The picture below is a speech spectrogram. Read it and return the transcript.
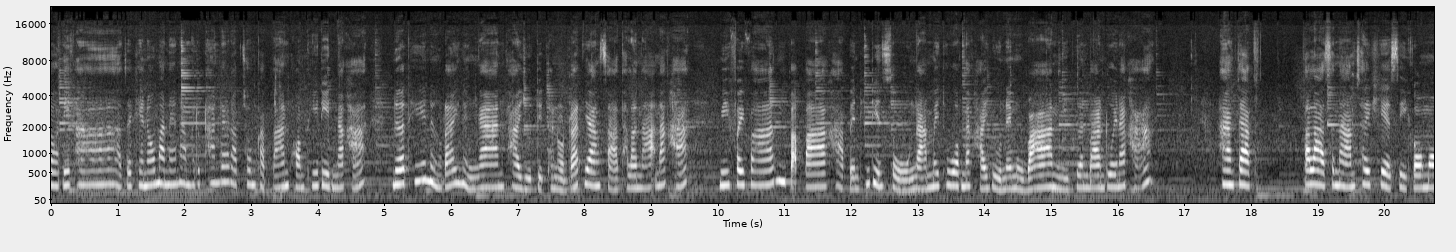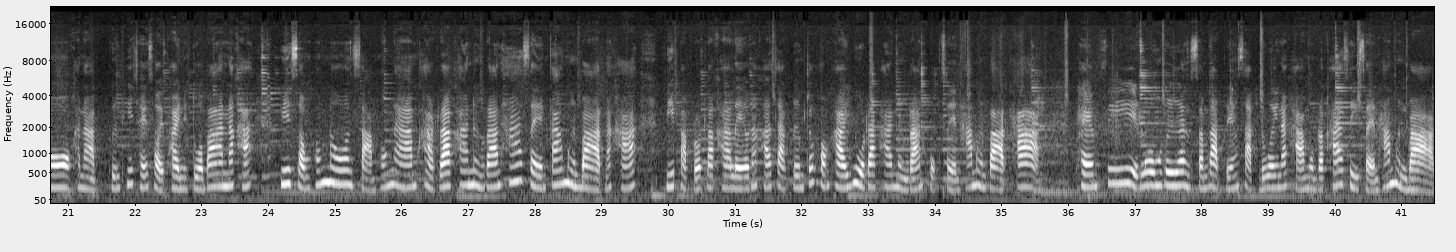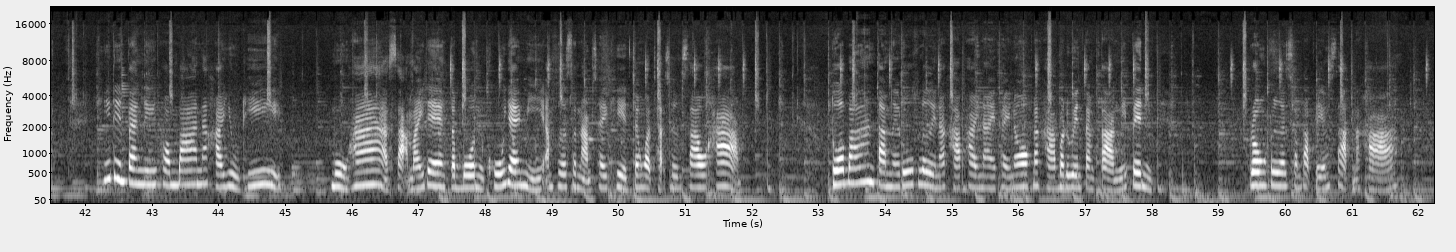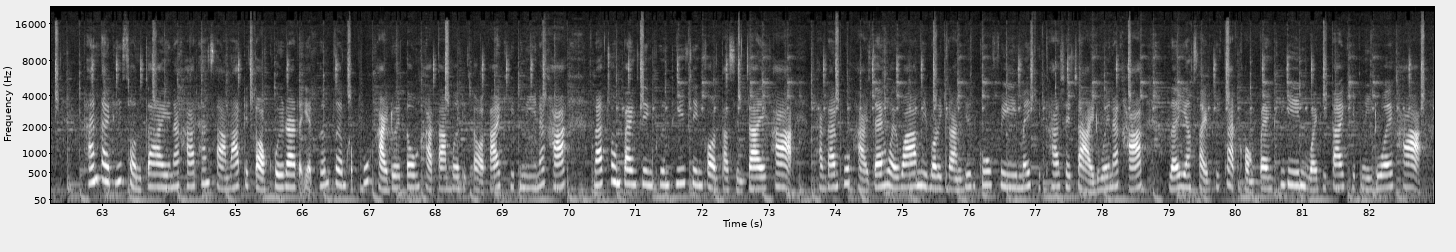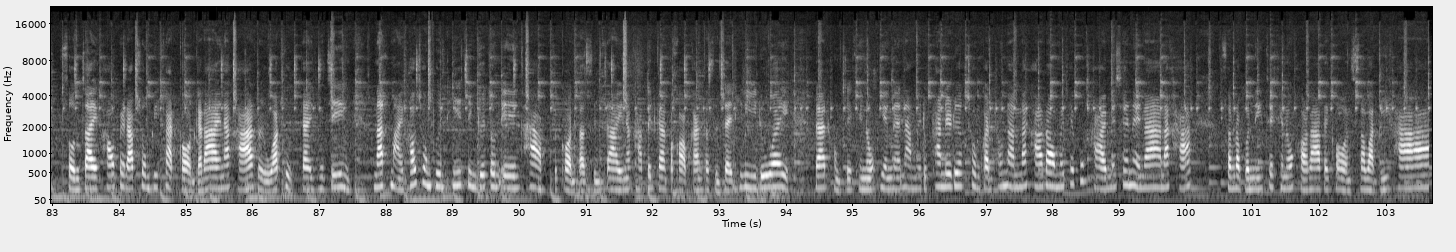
สวัสดีค่ะ เจเคโนมาแนะนำให้ทุกท่านได้รับชมกับบ้านพร้อมที่ดินนะคะ เนื้อที่ 1 ไร่ 1 งานค่ะ อยู่ติดถนนลาดยางสาธารณะนะคะ มีไฟฟ้า มีประปาค่ะ เป็นที่ดินสูงน้ำไม่ท่วมนะคะ อยู่ในหมู่บ้าน มีเพื่อนบ้านด้วยนะคะ ห่างจากตลาดสนามชัยเขต 4 กม ขนาดพื้นที่ใช้สอยภายในตัวบ้านนะคะ มี 2 ห้องนอน 3 ห้องน้ำค่ะ ราคา1ล้าน5แสน9หมื่นบาทนะคะ นี่ปรับลดราคาแล้วนะคะ จากเดิมเจ้าของขายอยู่ราคา1ล้าน6แสน5หมื่นบาทค่ะแถมฟรีโรงเรือนสำหรับเลี้ยงสัตว์ด้วยนะคะ มูลค่า4แสน5หมื่นบาท ที่ดินแปลงนี้พร้อมบ้านนะคะอยู่ที่หมู่ 5สระไม้แดงตำบลคูยายหมีอำเภอสนามชัยเขต จังหวัดฉะเชิงเซาค่ะ ตัวบ้านตามในรูปเลยนะคะ ภายในภายนอกนะคะ บริเวณต่างๆ นี้เป็น โรงเรือนสำหรับเลี้ยงสัตว์นะคะ ท่านใดที่สนใจนะคะ ท่านสามารถติดต่อคุยรายละเอียดเพิ่มเติมกับผู้ขายโดยตรงค่ะตามเบอร์ติดต่อใต้คลิปนี้นะคะนัดชมแปลงจริงพื้นที่จริงก่อนตัดสินใจค่ะ ทางด้านผู้ขายแจ้งไว้ว่ามีบริการยื่นกู้ฟรีไม่คิดค่าใช้จ่ายด้วยนะคะ และยังใส่พิกัดของแปลงที่ดินไว้ที่ใต้คลิปนี้ด้วยค่ะ สนใจเข้าไปรับชมพิกัดก่อนก็ได้นะคะ หรือว่าถูกใจจริง ๆ นัดหมายเข้าชมพื้นที่จริงด้วยตนเองค่ะก่อนตัดสินใจนะคะ เป็นการประกอบการตัดสินใจที่ดีด้วยด้านของเจคโนเพียงแนะนำให้ทุกท่านได้เลือกชมกันเท่านั้นนะคะ เราไม่ใช่ผู้ขายไม่ใช่ในหน้านะคะสำหรับวันนี้เจคโนขอลาไปก่อน สวัสดีค่ะ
